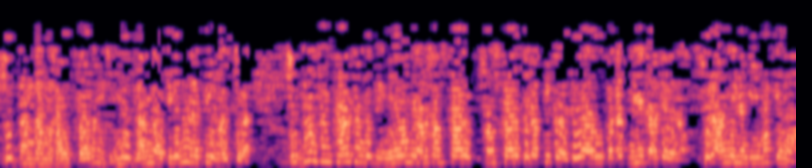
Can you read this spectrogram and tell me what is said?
සුද්ධං ධම්ම සමුත්පාදං මේ ධර්ම ඇති වෙන නැති වෙන ඉච්චරයි. සුද්ධං සංඛාර සංගති මේවා මේ අර සංස්කාර සංස්කාර පෙළක් විතරයි. ඒ ආරූපකටත් මෙහෙ කරකෙනවා. සුල අන්‍ය හැඟීමක් එනවා.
